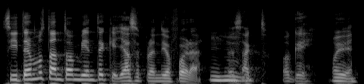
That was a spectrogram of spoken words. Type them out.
Sí, tenemos tanto ambiente que ya se prendió afuera. Exacto. Ok, muy bien.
